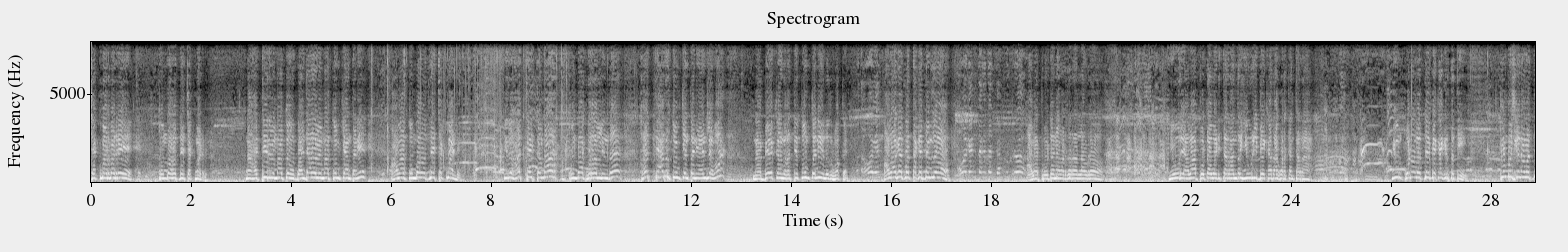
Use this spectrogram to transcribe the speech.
ಚೆಕ್ ಮಾಡಬೇಡ್ರಿ. ತುಂಬಾ ಹೊತ್ತನೇ ಚೆಕ್ ಮಾಡ್ರಿ. ನಾ ಹತ್ತಿದ ವಿಮಾ ಗೊಂಜಾಳ ವಿಮಾ ತುಂಬಿಕೆ ಅಂತಾನೆ. ಅವ ತುಂಬಾ ಹೊತ್ತನೇ ಚೆಕ್ ಮಾಡ್ಲಿ. ಇದು ಹತ್ತೈತಮ್ಮ ತುಂಬಾಕ್ ಬರಲ್ಲಿಂದ ಹತ್ತಿ ಆದ್ರೂ ತುಂಬ್ಕೆ ಅಂತಾನೆ ಅನ್ಲವ? ನಾ ಬೇಕಂದ್ರೆ ಹತ್ತಿ ತುಂಬ್ತಾನೆ, ಇಲ್ಲದ್ರ ಹೋಗ್ತಾನೆ ಅವಾಗ ಗೊತ್ತಾಕತ್ ನಿಮ್ದು? ಅವ ಫೋಟೋನ ಹೊಡೆದಾರಲ್ಲ ಅವರು. ಇವ್ರು ಯಾವ ಫೋಟೋ ಹೊಡಿತಾರ ಅಂದ್ರೆ ಇವ್ರಿಗೆ ಬೇಕಾದಾಗ ಹೊಡ್ಕಂತಾರ. ಇವ್ರು ಕೊಡೋ ಹೊತ್ತನೇ ಬೇಕಾಗಿರ್ತತಿ. ತುಂಬಿಸ್ಕೊಂಡ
